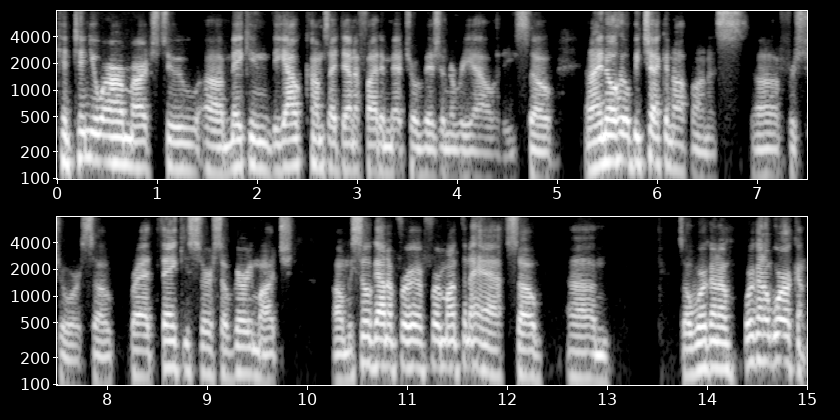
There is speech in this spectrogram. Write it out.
continue our march to uh, making the outcomes identified in Metro Vision a reality. So. And I know he'll be checking up on us uh, for sure. So Brad, thank you, sir, so very much. Um, we still got him for, for a month and a half. So um, so we're gonna we're gonna work him.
